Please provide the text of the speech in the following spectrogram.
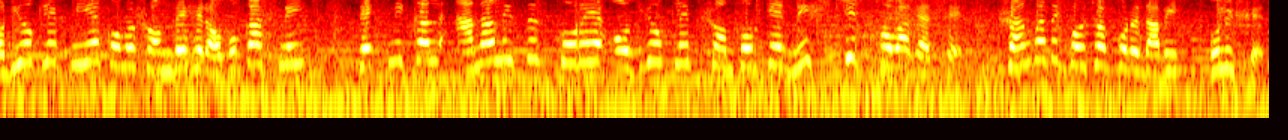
অডিও ক্লিপ নিয়ে কোনো সন্দেহের অবকাশ নেই। টেকনিক্যাল অ্যানালিসিস করে অডিও ক্লিপ সম্পর্কে নিশ্চিত হওয়া গেছে। সাংবাদিক বৈঠক করে দাবি পুলিশের।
